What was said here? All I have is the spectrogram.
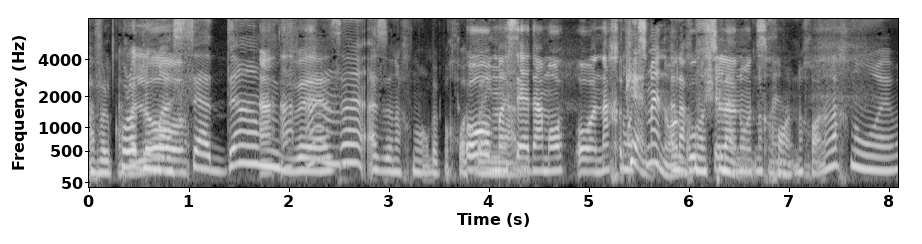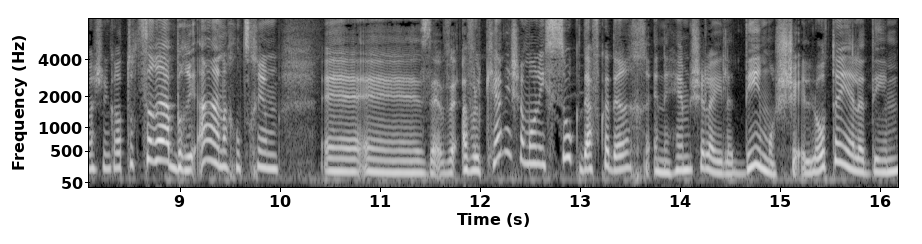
אבל כל עוד הוא לא- מעשה אדם אה, אה, אה. וזה, אז אנחנו הרבה פחות או בעניין. מעשה אדם, או, או אנחנו כן, עצמנו, אנחנו הגוף עצמנו, שלנו עצמנו. נכון, נכון. אנחנו, מה שנקרא, תוצרי הבריאה, אנחנו צריכים... אה, אה, זה, ו, אבל כן יש המון עיסוק, דווקא דרך עיניהם של הילדים, או שאלות הילדים.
